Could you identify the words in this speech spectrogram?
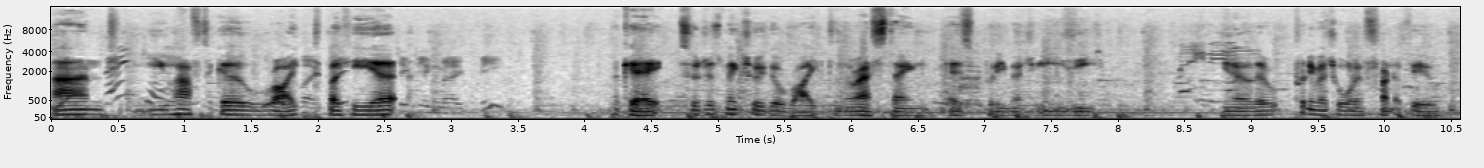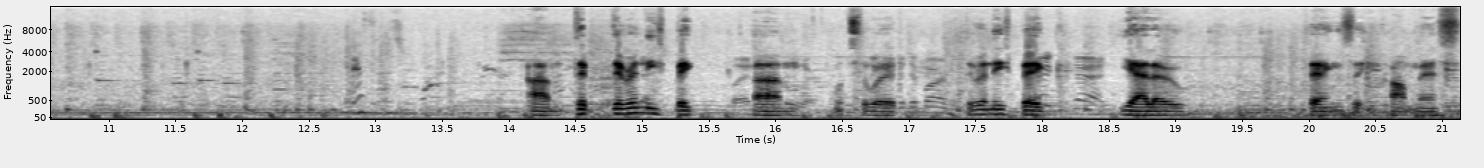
And you have to go right by here. Tickling my feet. Okay, so just make sure you go right, and the rest thing is pretty much easy. You know, they're pretty much all in front of you. Um, they're, they're in these big, um, what's the word? They're in these big yellow things that you can't miss.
